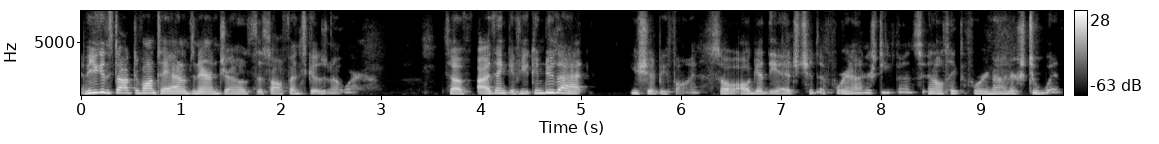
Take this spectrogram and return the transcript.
If you can stop Davante Adams and Aaron Jones, this offense goes nowhere. So if, I think if you can do that, you should be fine. So I'll give the edge to the 49ers defense, and I'll take the 49ers to win.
